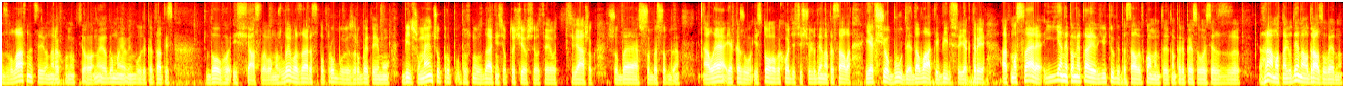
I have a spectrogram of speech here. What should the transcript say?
з власницею на рахунок цього. Ну, я думаю, він буде кататись довго і щасливо. Можливо, зараз спробую зробити йому більшу меншу пропускну здатність, обточивши оцей цвяшок, щоб, щоб, щоб. Але я кажу, із того виходячи, що людина писала, якщо буде давати більше як 3 атмосфери, я не пам'ятаю, в Ютубі писали в коменти, там переписувалися з грамотна людина, одразу видно.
